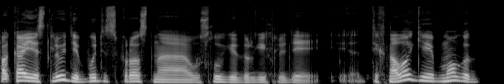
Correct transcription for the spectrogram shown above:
Пока есть люди, будет спрос на услуги других людей. технологии могут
